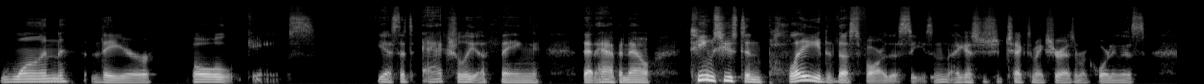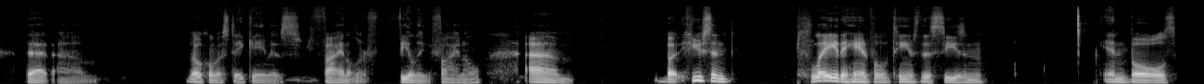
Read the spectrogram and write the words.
won their bowl games. Yes, that's actually a thing that happened. Now, teams Houston played thus far this season. I guess you should check to make sure as I'm recording this that um, the Oklahoma State game is final or feeling final. Um, but Houston played a handful of teams this season in bowls,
